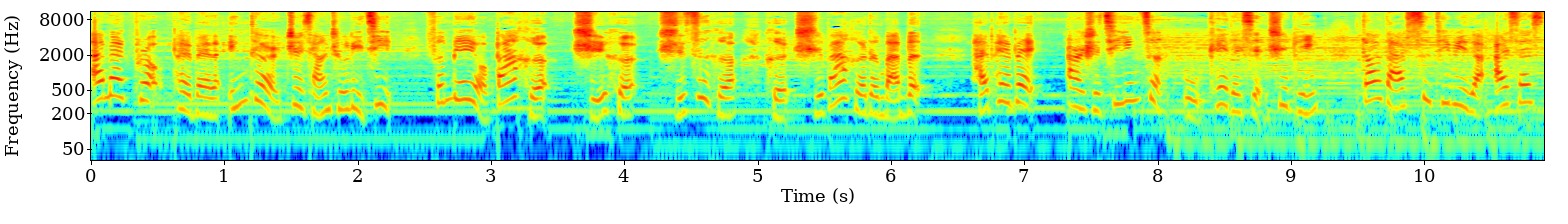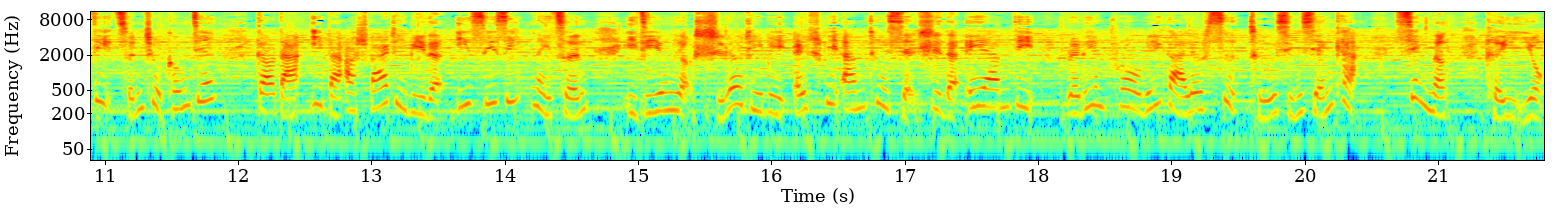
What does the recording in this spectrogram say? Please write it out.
iMac Pro 配备了英特尔至强处理器，分别有八核、十核、十四核和十八核等版本，还配备二十七英寸 5K 的显示屏，高达四 TB 的 SSD 存储空间，高达一百二十八 GB 的 ECC 内存，以及拥有十六 GB HBM2 显示的 AMD Radeon Pro Vega 六四图形显卡，性能可以用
